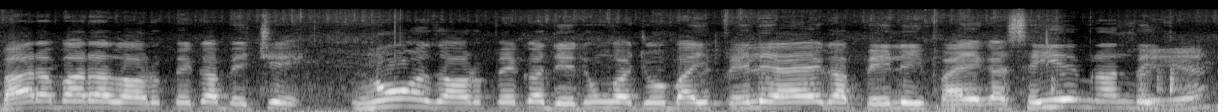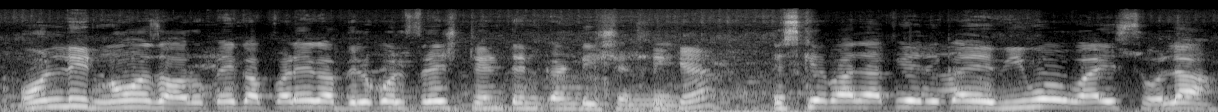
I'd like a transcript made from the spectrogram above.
बारह बारह हज़ार रुपये का बेचे। नौ हज़ार रुपये का दे दूँगा जो भाई पहले आएगा पहले ही पाएगा। सही है इमरान भाई? ओनली नौ हज़ार रुपये का पड़ेगा बिल्कुल फ्रेश टेन टेन कंडीशन में। ठीक है। इसके बाद आप ये लिखा है वीवो वाई सोलह।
